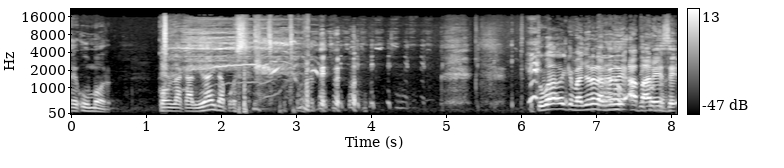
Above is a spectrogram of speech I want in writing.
eh, humor con la calidad y la poesía. Tú vas a ver que mañana en las Pero no, redes disculpa, aparece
